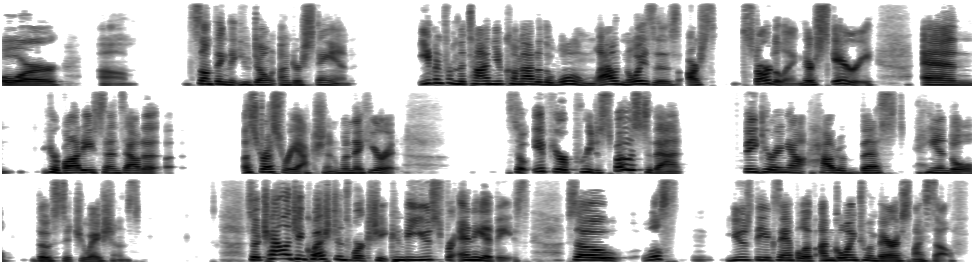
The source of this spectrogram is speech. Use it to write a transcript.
or um, something that you don't understand even from the time you come out of the womb loud noises are startling. They're scary. And your body sends out a, a stress reaction when they hear it. So if you're predisposed to that figuring out how to best handle those situations. So challenging questions worksheet can be used for any of these. So we'll use the example of i'm going to embarrass myself.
